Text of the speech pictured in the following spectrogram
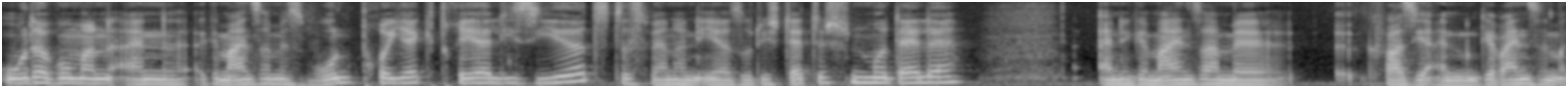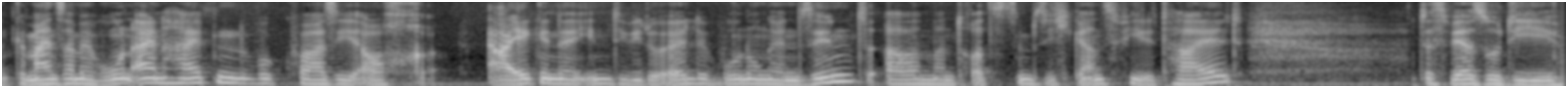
Oder wo man ein gemeinsames Wohnprojekt realisiert, das wären dann eher so die städtischen Modelle. Eine gemeinsame quasi ein gemeinsame, gemeinsame Wohneinheiten, wo quasi auch eigene individuelle Wohnungen sind, aber man trotzdem sich ganz viel teilt. Das wäre so die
